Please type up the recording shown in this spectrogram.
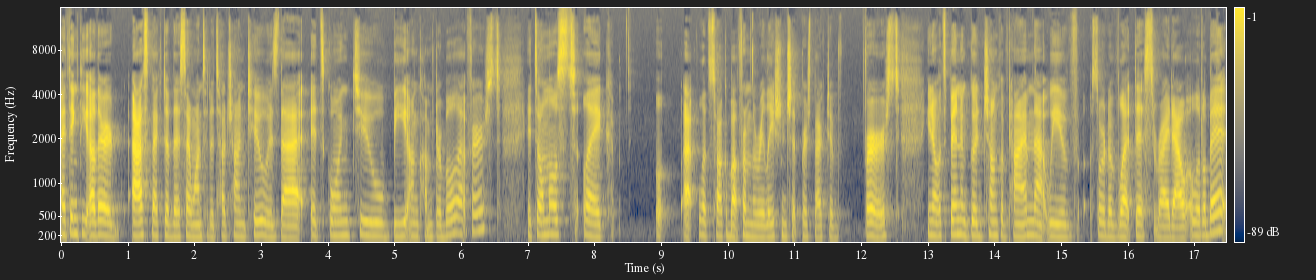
I think the other aspect of this I wanted to touch on too is that it's going to be uncomfortable at first. It's almost like, let's talk about from the relationship perspective first. You know, it's been a good chunk of time that we've sort of let this ride out a little bit,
